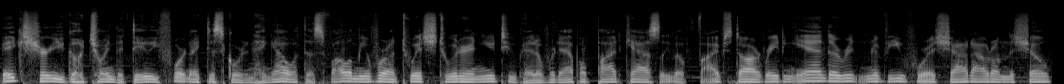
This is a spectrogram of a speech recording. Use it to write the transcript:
Make sure you go join the daily Fortnite Discord and hang out with us. Follow me over on Twitch, Twitter, and YouTube. Head over to Apple Podcasts, leave a five star rating and a written review for a shout out on the show.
